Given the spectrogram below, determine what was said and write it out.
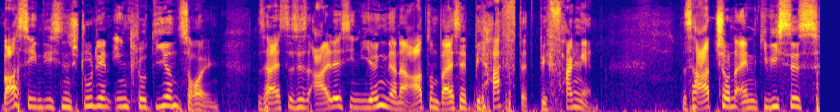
was sie in diesen Studien inkludieren sollen. Das heißt, das ist alles in irgendeiner Art und Weise behaftet, befangen. Das hat schon ein gewisses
